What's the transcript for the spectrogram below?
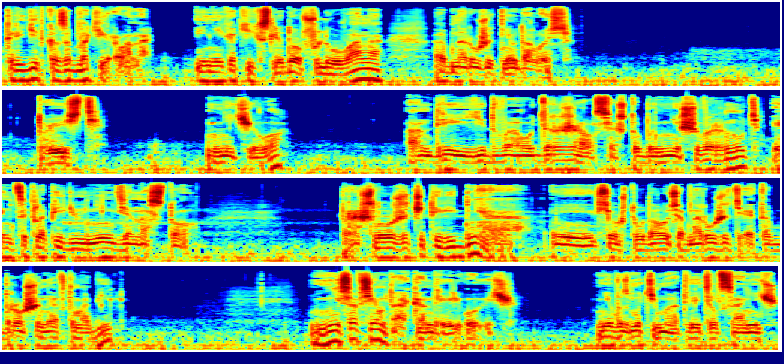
кредитка заблокирована, и никаких следов Лювана обнаружить не удалось. То есть ничего? Андрей едва удержался, чтобы не швырнуть энциклопедию ниндзя на стол. Прошло уже четыре дня, и все, что удалось обнаружить, это брошенный автомобиль? «Не совсем так, Андрей Львович», — невозмутимо ответил Санич.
